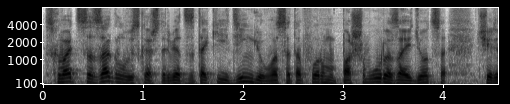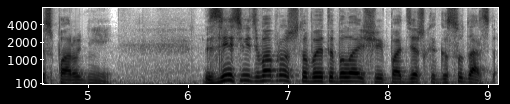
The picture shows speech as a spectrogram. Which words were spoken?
схватится за голову и скажет, ребят, за такие деньги у вас эта форма по шву разойдется через пару дней. Здесь ведь вопрос, чтобы это была еще и поддержка государства.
